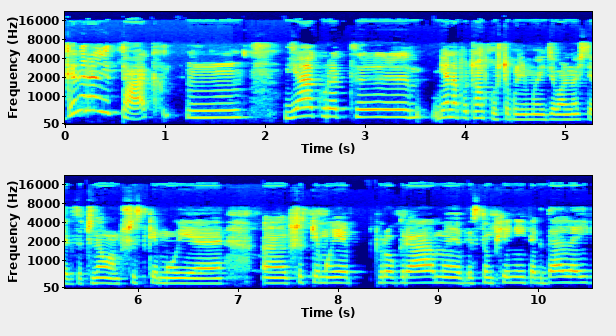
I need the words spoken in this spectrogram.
Generalnie tak. Mm, ja akurat, y, ja na początku szczególnie mojej działalności, jak zaczynałam wszystkie moje, e, wszystkie moje programy, wystąpienie i tak dalej,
